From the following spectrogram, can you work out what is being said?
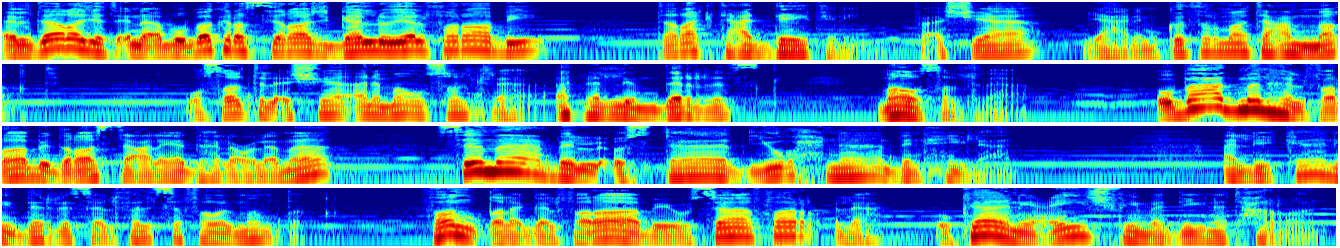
لدرجة أن أبو بكر السراج قال له يا الفارابي تراك تعديتني فأشياء يعني من كثر ما تعمقت وصلت الأشياء أنا ما وصلت لها. أنا اللي مدرسك ما وصلت لها. وبعد منها الفارابي دراسته على يد العلماء سمع بالأستاذ يوحنا بن حيلان اللي كان يدرس الفلسفة والمنطق. فانطلق الفارابي وسافر له وكان يعيش في مدينة حران.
